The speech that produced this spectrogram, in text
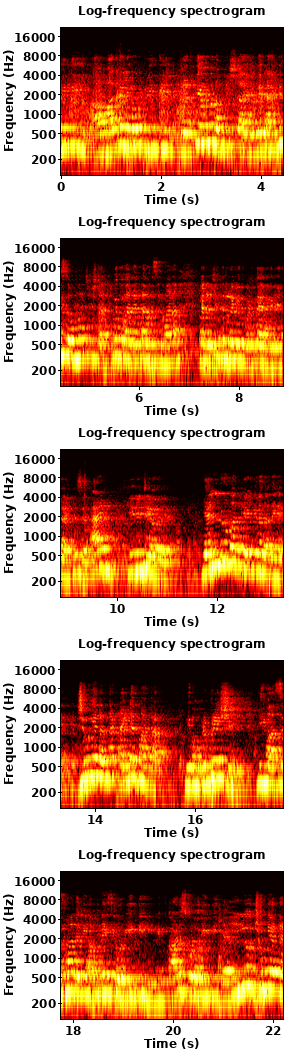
ರೀತಿ ಆ ಮಾತಲ್ಲಿರೋ ಪ್ರೀತಿ, ಪ್ರತಿಯೊಂದು ನಮ್ಗೆ ಇಷ್ಟ ಆಗುತ್ತೆ. ಥ್ಯಾಂಕ್ ಯು ಸೋ ಮಚ್ ಇಷ್ಟು ಅದ್ಭುತವಾದಂಥ ಒಂದು ಸಿನಿಮಾನ ಕನ್ನಡ ಚಿತ್ರರಂಗಕ್ಕೆ ಕೊಡ್ತಾ ಇರೋದಕ್ಕೆ thank you sir and Kireeti ಅವರೇ ಎಲ್ಲರೂ ಬಂದು ಹೇಳ್ತಿರೋದು ಅದೇ. ಜೂನಿಯರ್ ಅಂತ ಟೈಟಲ್ ಮಾತ್ರ. ನಿಮ್ಮ ಪ್ರಿಪ್ರೇಷನ್ ನೀವು ಆ ಸಿನಿಮಾದಲ್ಲಿ ಅಭಿನಯಿಸಿರೋ ರೀತಿ, ನೀವು ಕಾಣಿಸ್ಕೊಡೋ ರೀತಿ, ಎಲ್ಲೂ ಜೂನಿಯರ್ನ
